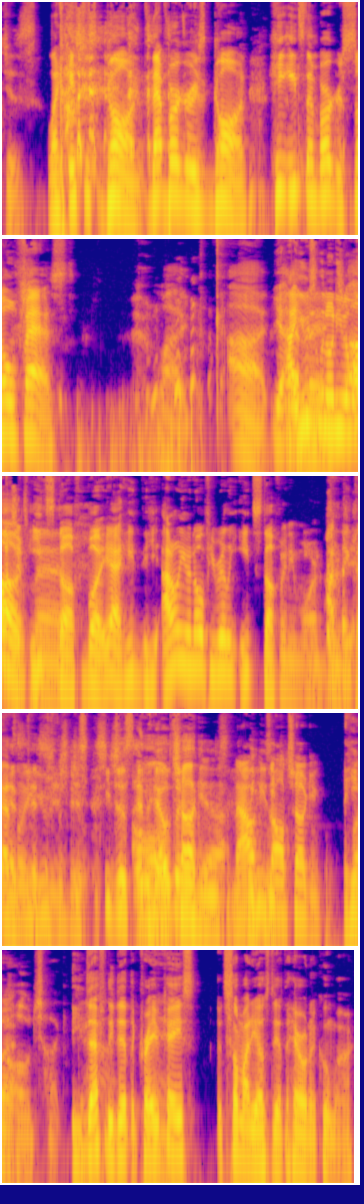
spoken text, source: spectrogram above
Just like it's just gone. That burger is gone. He eats them burgers so fast. my God. Yeah, I usually don't even watch him chugs, eat man. stuff, but yeah, he, he I don't even know if he really eats stuff anymore. I mm-hmm. think that's It's- what he it's used to just- do. He just inhales it. chugging. Yeah. Now We- he's we- all chugging. He, But- all chug. he definitely did the crave Man. case. Somebody else did the Harold and Kumar.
